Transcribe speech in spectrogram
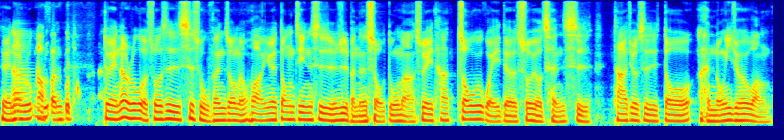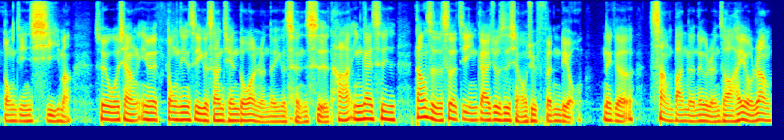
对，那如果分不同的。对，那如果说是四十五分钟的话，因为东京是日本的首都嘛，所以它周围的所有城市，它就是都很容易就会往东京西嘛。所以我想，因为东京是一个三千多万人的一个城市，它应该是当时的设计，应该就是想要去分流那个上班的那个人潮，还有让。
